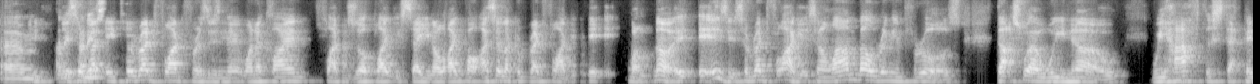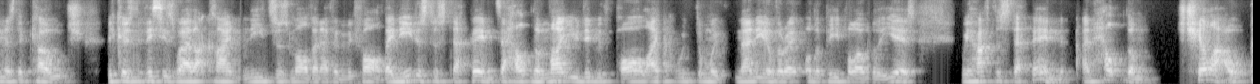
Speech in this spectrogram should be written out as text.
Um, and it's, a, it's, it's, a, red flag for us, isn't it? When a client flags up, like you say, you know, like, but I say like a red flag. It, it, well, no, it is. It's a red flag. It's an alarm bell ringing for us. That's where we know we have to step in as the coach because this is where that client needs us more than ever before. They need us to step in to help them, like you did with Paul, like we've done with many other other people over the years. We have to step in and help them chill out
